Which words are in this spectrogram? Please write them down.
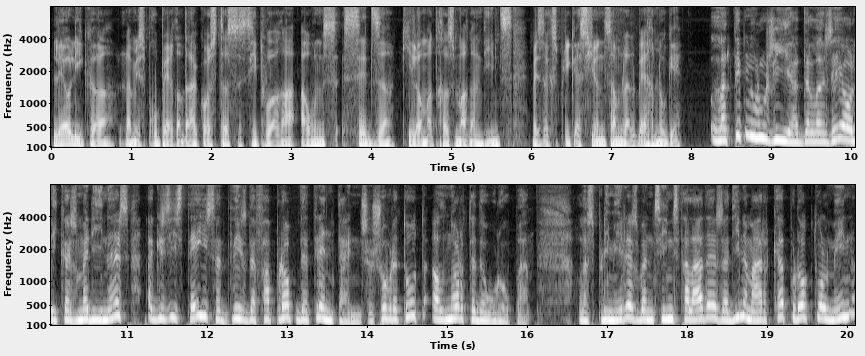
L'eòlica, la més propera de la costa, se situarà a uns 16 quilòmetres mar endins. Més explicacions amb l'Albert Noguer. La tecnologia de les eòliques marines existeix des de fa prop de 30 anys, sobretot al nord d'Europa. Les primeres van ser instal·lades a Dinamarca, però actualment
